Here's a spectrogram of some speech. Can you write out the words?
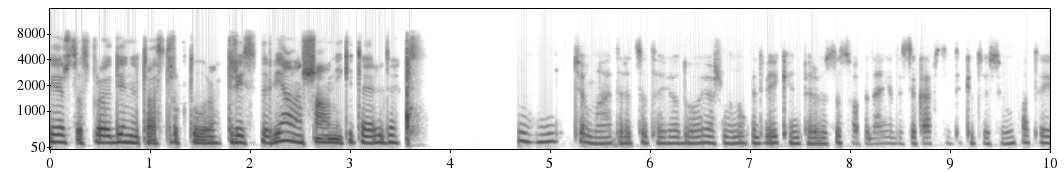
ir susprogdini tą struktūrą. 3, 2, 1, šauni kitą erdvę. Mhm. Čia matrica ta juodoji, aš manau, kad veikiant per visus, o kadangi dasikapstyti kitus info, tai,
